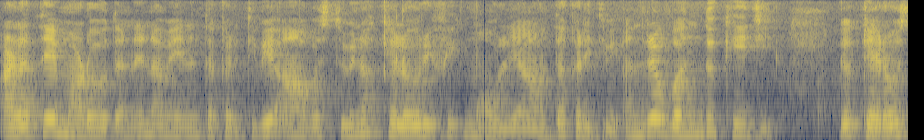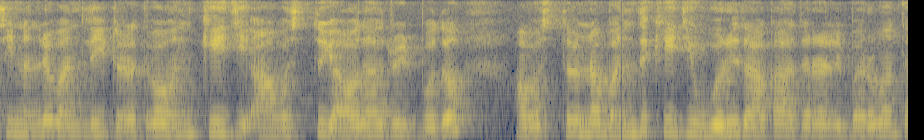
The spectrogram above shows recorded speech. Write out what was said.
ಅಳತೆ ಮಾಡೋದನ್ನೇ ನಾವೇನಂತ ಕರಿತೀವಿ? ಆ ವಸ್ತುವಿನ ಕೆಲೋರಿಫಿಕ್ ಮೌಲ್ಯ ಅಂತ ಕರಿತೀವಿ. ಅಂದರೆ ಒಂದು ಕೆ ಜಿ ಈಗ ಕೆರೋಸಿನ್ ಅಂದರೆ ಒಂದು ಲೀಟರ್ ಅಥವಾ ಒಂದು ಕೆ ಜಿ ಆ ವಸ್ತು ಯಾವುದಾದ್ರೂ ಇರ್ಬೋದು. ಆ ವಸ್ತುವನ್ನು ಒಂದು ಕೆ ಜಿ ಉರಿದಾಗ ಅದರಲ್ಲಿ ಬರುವಂಥ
